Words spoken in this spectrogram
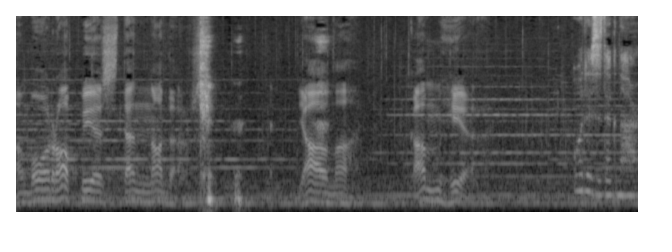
are more obvious than others. Yalma, come here. What is it, Agnar?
